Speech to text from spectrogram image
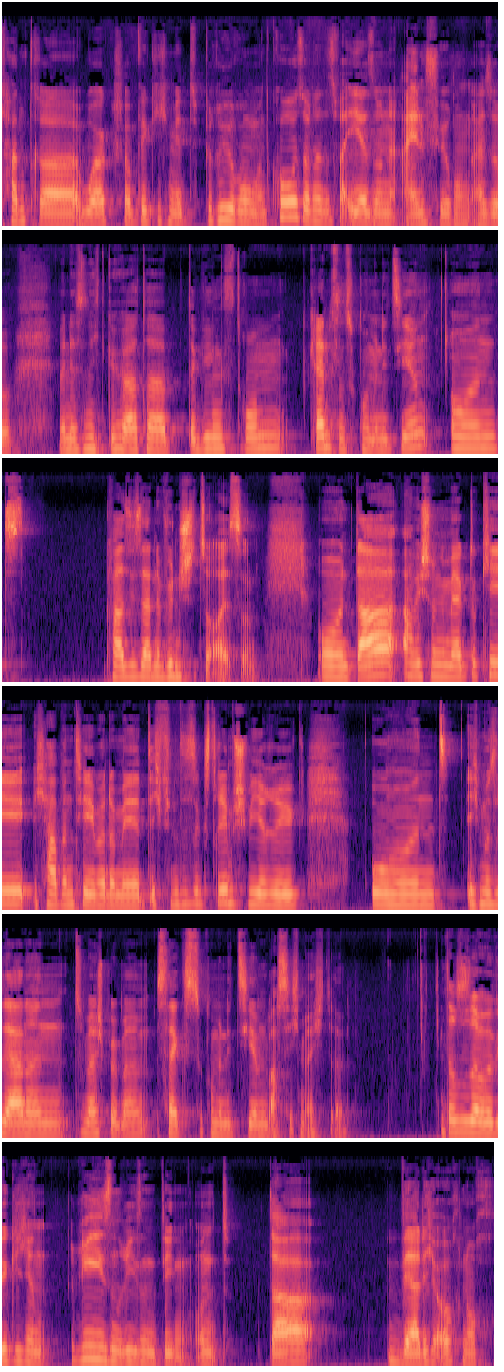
Nackt-Tantra-Workshop, wirklich mit Berührung und Co., sondern das war eher so eine Einführung. Also, wenn ihr es nicht gehört habt, da ging es darum, Grenzen zu kommunizieren und quasi seine Wünsche zu äußern. Und da habe ich schon gemerkt, okay, ich habe ein Thema damit, ich finde das extrem schwierig. Und ich muss lernen, zum Beispiel beim Sex zu kommunizieren, was ich möchte. Das ist aber wirklich ein riesen, riesen Ding. Und da werde ich auch noch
